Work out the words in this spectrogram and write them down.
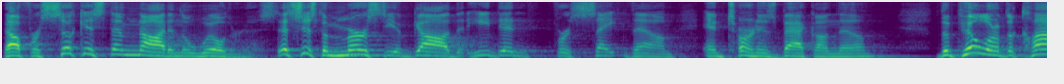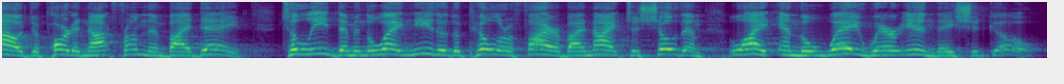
thou forsookest them not in the wilderness. That's just the mercy of God that he didn't forsake them and turn his back on them. The pillar of the cloud departed not from them by day to lead them in the way, neither the pillar of fire by night to show them light and the way wherein they should go.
